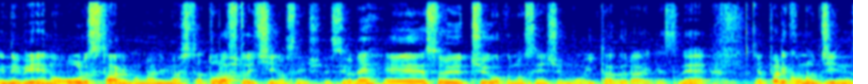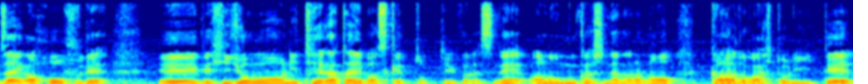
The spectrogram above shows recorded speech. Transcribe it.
NBA のオールスターにもなりましたドラフト1位の選手ですよね、えー、そういう中国の選手もいたぐらいですね。やっぱりこの人材が豊富で,、えー、で非常に手堅いバスケットっていうかですねあの昔ながらのガードが1人いて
